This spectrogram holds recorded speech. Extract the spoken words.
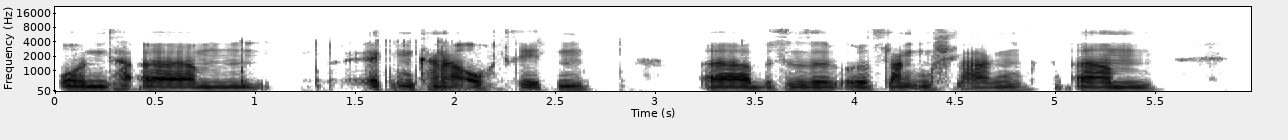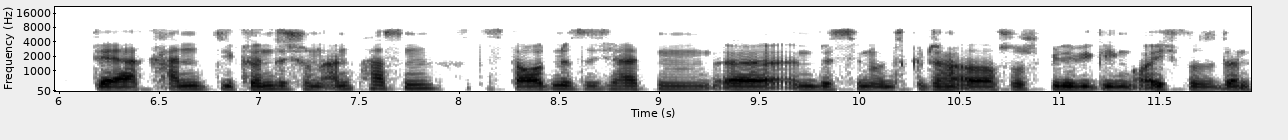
und ähm, Ecken kann er auch treten, äh, beziehungsweise oder Flanken schlagen. Ähm, der kann, die können sich schon anpassen. Das dauert mit Sicherheit ein, äh, ein bisschen. Und es gibt dann auch so Spiele wie gegen euch, wo sie dann,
